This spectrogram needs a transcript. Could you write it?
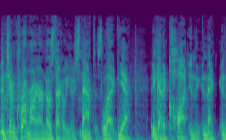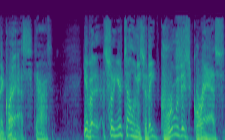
And Tim Krumrie, our nose tackle, you know, snapped his leg. Yeah. and he got it caught in the in that in the grass. Oh, God. Yeah, but so you're telling me so they grew this grass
